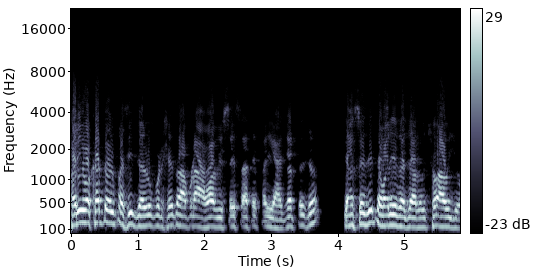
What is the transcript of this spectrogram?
ફરી વખત પછી જરૂર પડશે તો આપણે આવા વિષય સાથે ફરી હાજર થશો ત્યાં સુધી તમારી રજા લઉં છું. આવજો.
